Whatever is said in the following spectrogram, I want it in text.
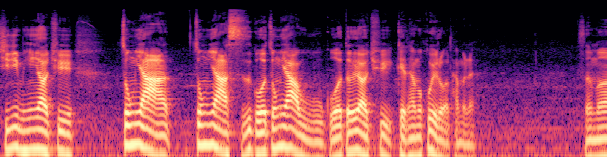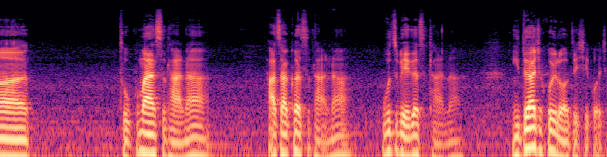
习近平要去中亚、中亚十国、中亚五国都要去给他们贿赂他们呢？什么土库曼斯坦呐、哈萨克斯坦呐、乌兹别克斯坦呐、你都要去贿赂这些国家。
